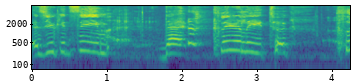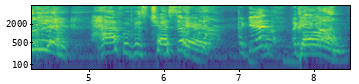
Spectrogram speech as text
As you can see, that clearly took clean half of his chest hair. Again? Again? Gone.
